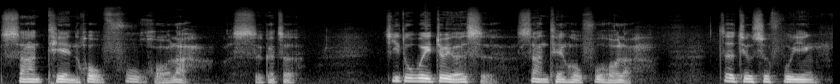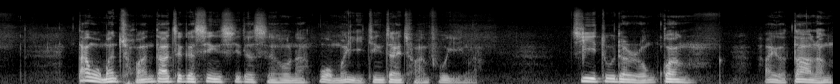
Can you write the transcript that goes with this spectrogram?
三天后复活了，十个字。基督为罪而死，三天后复活了，这就是福音。当我们传达这个信息的时候呢，我们已经在传福音了。基督的荣光还有大能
